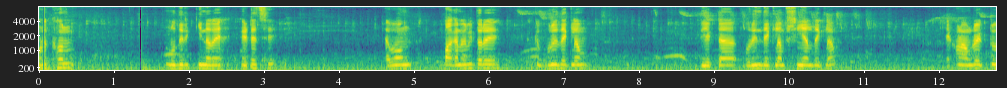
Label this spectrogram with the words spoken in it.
অনেকক্ষণ নদীর কিনারে হেঁটেছে এবং বাগানের ভিতরে একটু ঘুরে দেখলাম, দিয়ে একটা হরিণ দেখলাম, শিয়াল দেখলাম। এখন আমরা একটু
